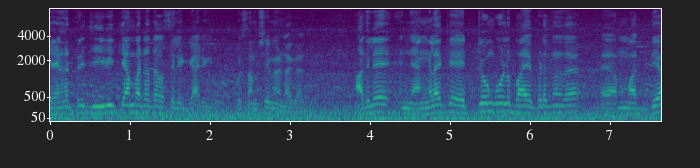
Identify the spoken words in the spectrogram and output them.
കേരളത്തിൽ ജീവിക്കാൻ പറ്റാത്ത അവസ്ഥയിലേക്ക് കാര്യങ്ങൾ ഒരു സംശയം വേണ്ട കാര്യത്തിൽ. അതിൽ ഞങ്ങളെയൊക്കെ ഏറ്റവും കൂടുതൽ ഭയപ്പെടുന്നത് മദ്യ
